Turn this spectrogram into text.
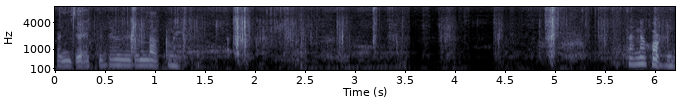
പഞ്ചായത്തിന്റെ വീടുണ്ടാക്കണേ. തന്നെ കുഴങ്ങി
